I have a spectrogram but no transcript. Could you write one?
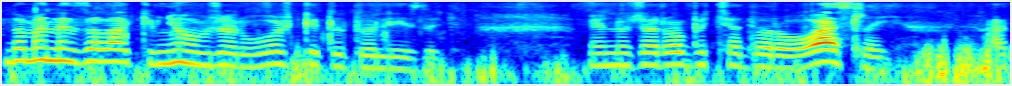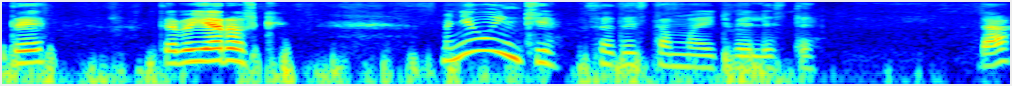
до мене за Лакі, в нього вже рожки тут олізуть. Він уже робиться дорослий. А ти? Тебе є рожки? Манюнькі все десь там мають вилізти. Да?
